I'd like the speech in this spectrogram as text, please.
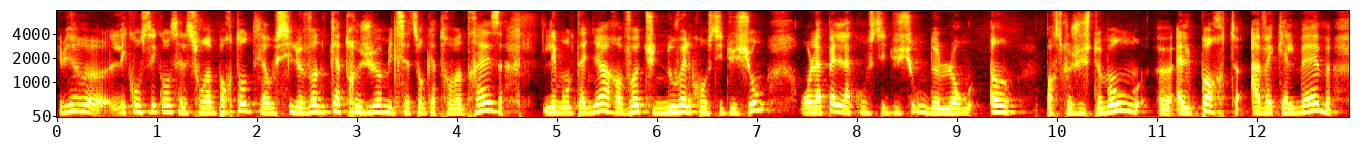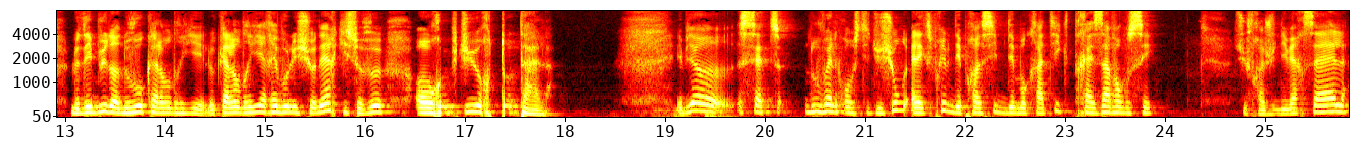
eh bien, euh, les conséquences, elles sont importantes. Là aussi, le 24 juin 1793, les montagnards votent une nouvelle constitution. On l'appelle la constitution de l'an 1 parce que justement, euh, elle porte avec elle-même le début d'un nouveau calendrier, le calendrier révolutionnaire qui se veut en rupture totale. Eh bien, cette nouvelle constitution, elle exprime des principes démocratiques très avancés suffrage universel,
